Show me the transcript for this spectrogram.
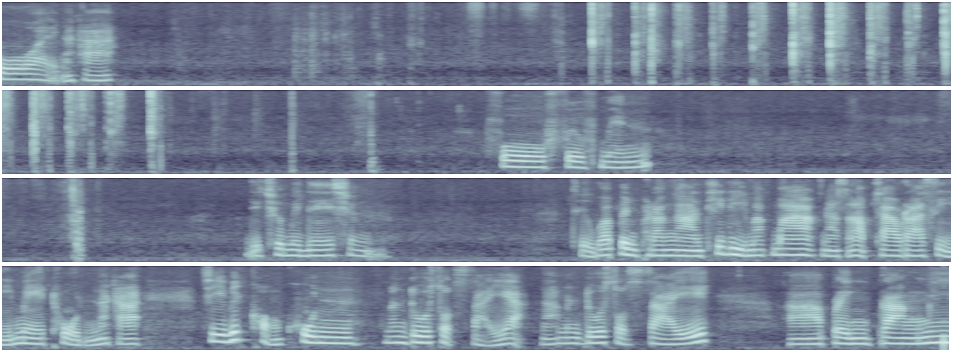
ถ้วยนะคะ fulfillment determination ถือว่าเป็นพลังงานที่ดีมาก ๆ นะสำหรับชาวราศีเมถุนนะคะ ชีวิตของคุณมันดูสดใสอะนะมันดูสดใสเปล่งปลั่งมี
